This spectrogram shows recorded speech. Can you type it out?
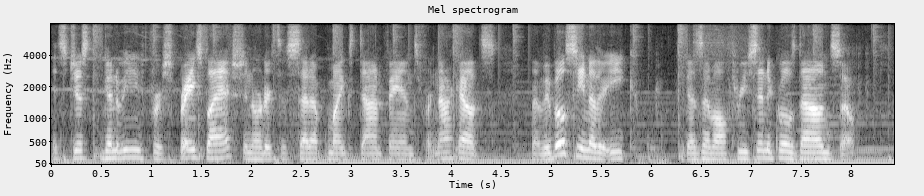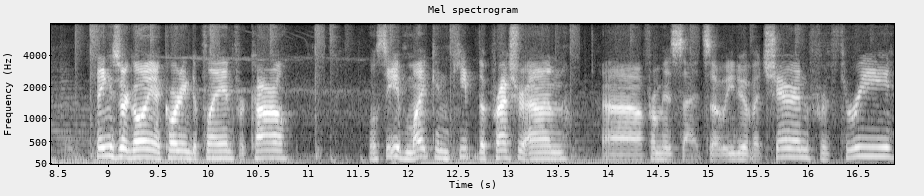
it's just going to be for Spray Splash in order to set up Mike's Donphans for knockouts. Now we will see another Eek. He does have all three Cyndaquils down, so things are going according to plan for Carl. We'll see if Mike can keep the pressure on uh, from his side. So we do have a Cheren for three.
